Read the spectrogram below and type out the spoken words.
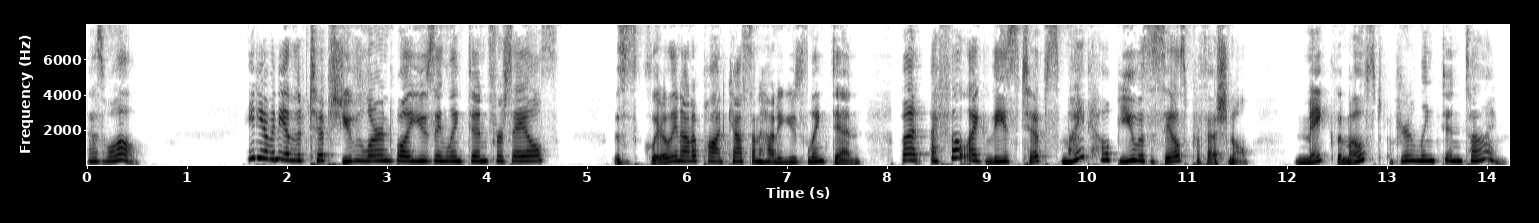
as well. Hey, do you have any other tips you've learned while using LinkedIn for sales? This is clearly not a podcast on how to use LinkedIn, but I felt like these tips might help you as a sales professional make the most of your LinkedIn time.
